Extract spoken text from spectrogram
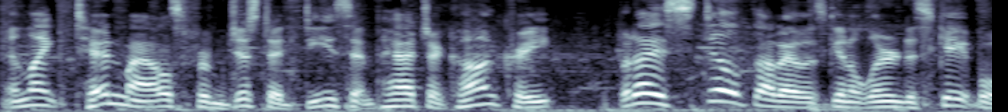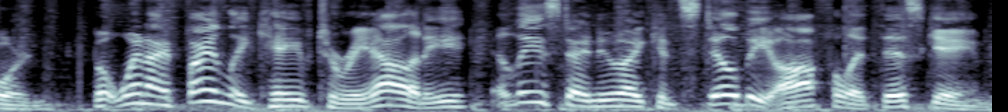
and like 10 miles from just a decent patch of concrete, but I still thought I was going to learn to skateboard. But when I finally caved to reality, at least I knew I could still be awful at this game.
